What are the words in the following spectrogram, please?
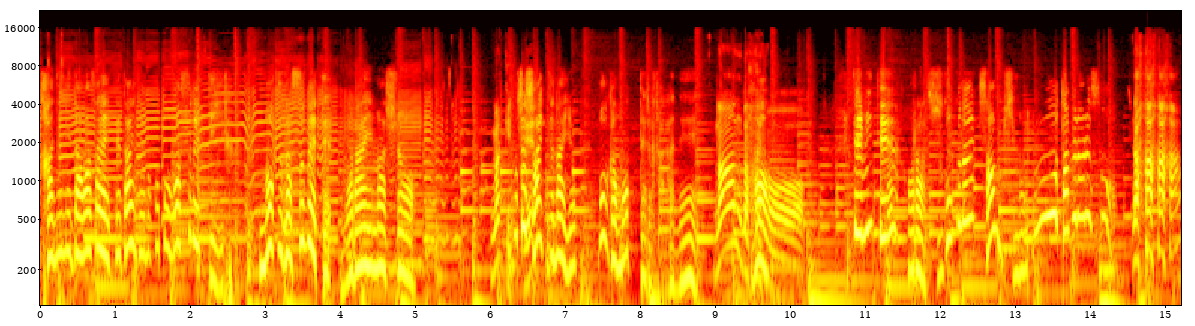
カニに騙されてダイヤのことを忘れている。僕がすべてもらいましょう。マッキーもちろんって入ってないよ。僕が持ってるからね。なんだよ見て見て。ほら、すごくない ?3 匹も。うおー、食べられそう。あははは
